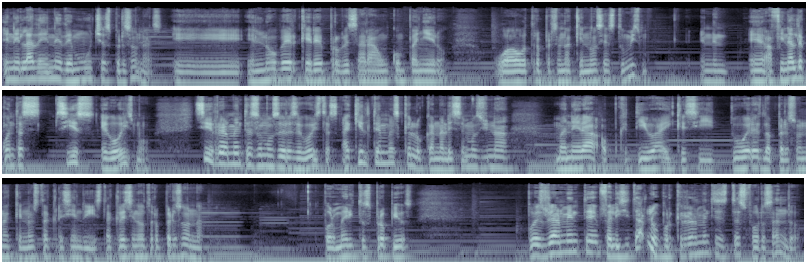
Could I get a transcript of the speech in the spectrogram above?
el ADN de muchas personas. Eh, el no ver querer progresar a un compañero o a otra persona que no seas tú mismo. Eh, a final de cuentas, sí es egoísmo. Sí, realmente somos seres egoístas. Aquí el tema es que lo canalicemos de una manera objetiva y que si tú eres la persona que no está creciendo y está creciendo otra persona por méritos propios, pues realmente felicitarlo porque realmente se está esforzando.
